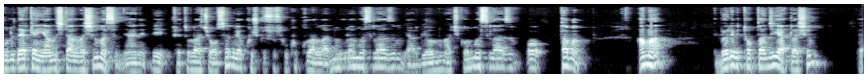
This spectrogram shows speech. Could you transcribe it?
Bunu derken yanlış da anlaşılmasın. Yani bir Fethullahçı olsa bile kuşkusuz hukuk kurallarına uygulanması lazım. Yargı yolunun açık olması lazım. O tamam. Ama böyle bir toptancı yaklaşım e,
